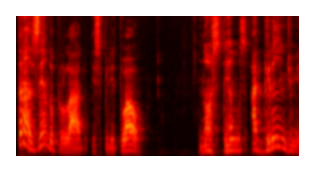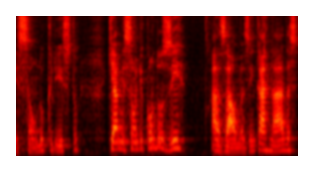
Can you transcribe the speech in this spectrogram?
Trazendo para o lado espiritual, nós temos a grande missão do Cristo, que é a missão de conduzir as almas encarnadas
